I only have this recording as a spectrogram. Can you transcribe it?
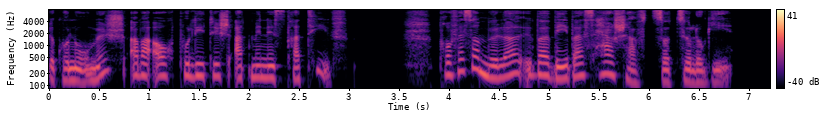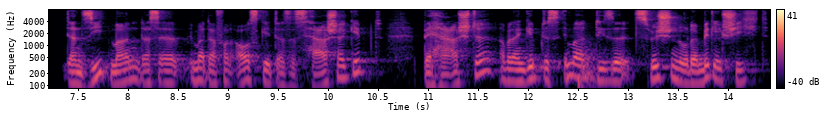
ökonomisch, aber auch politisch administrativ. Professor Müller über Webers Herrschaftssoziologie. Dann sieht man, dass er immer davon ausgeht, dass es Herrscher gibt, Beherrschte, aber dann gibt es immer diese Zwischen- oder Mittelschicht.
